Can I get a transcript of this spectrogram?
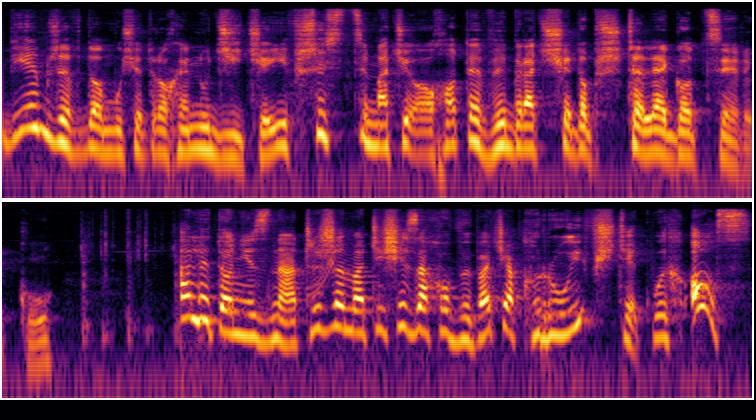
wiem, że w domu się trochę nudzicie i wszyscy macie ochotę wybrać się do pszczelego cyrku. Ale to nie znaczy, że macie się zachowywać jak rój wściekłych os.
